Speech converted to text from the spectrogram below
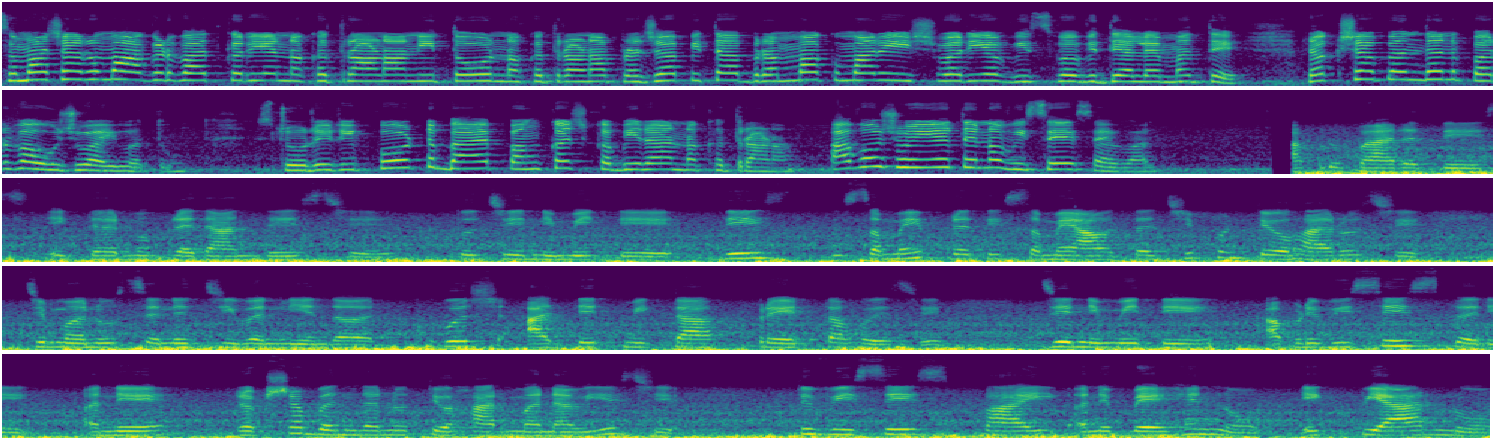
સમાચારોમાં આગળ વાત કરીએ નખત્રાણાની તો નખત્રાણા પ્રજાપિતા બ્રહ્માકુમારી ઈશ્વરીય વિશ્વવિદ્યાલય મધ્યે રક્ષાબંધન પર્વ ઉજવાયું હતું. Story report by Pankaj Kabira, Nakhatrana. આવો જોઈએ તેનો વિશેષ અહેવાલ. આપણો ભારત દેશ એક ધર્મ પ્રધાન દેશ છે. તો જે નિમિત્તે દેશ સમય પ્રતિ સમય આવતા જે પણ તહેવારો છે, જે મનુષ્યને જીવનની અંદર ખૂબ જ આધ્યાત્મિકતા પ્રેરતા હોય છે જે નિમિત્તે આપણે વિશેષ કરી અને રક્ષાબંધનનો તહેવાર મનાવીએ છીએ. તો વિશેષ ભાઈ અને બહેનનો એક પ્યારનો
